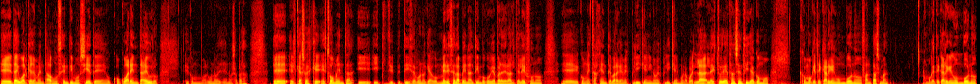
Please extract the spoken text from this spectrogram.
Eh, da igual que haya aumentado un céntimo, siete o, o 40 euros, eh, como alguna vez ya nos ha pasado. Eh, el caso es que esto aumenta y, dices, bueno, ¿qué hago? ¿Merece la pena el tiempo que voy a perder al teléfono eh, con esta gente para que me expliquen y no me expliquen? Bueno, pues la, historia es tan sencilla como, como que te carguen un bono fantasma como que te carguen un bono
